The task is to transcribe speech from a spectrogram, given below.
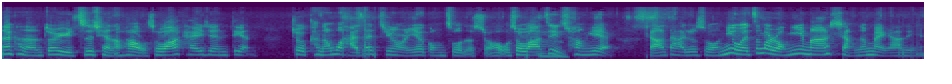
那可能对于之前的话，我说我要开一间店，就可能我还在金融业工作的时候，我说我要自己创业，然后大家就说你以为这么容易吗？想得美啊你，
